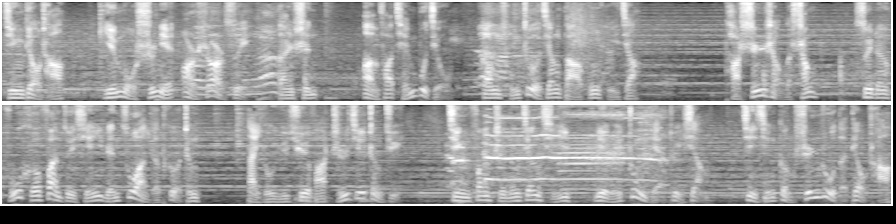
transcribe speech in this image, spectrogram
经调查，尹某时年二十二岁，单身，案发前不久刚从浙江打工回家。他身上的伤虽然符合犯罪嫌疑人作案的特征，但由于缺乏直接证据，警方只能将其列为重点对象，进行更深入的调查。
